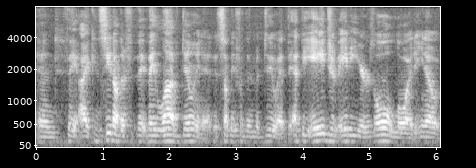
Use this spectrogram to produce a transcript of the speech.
and they I can see it on their they, they love doing it. It's something for them to do at the, at the age of 80 years old, Lloyd. You know,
